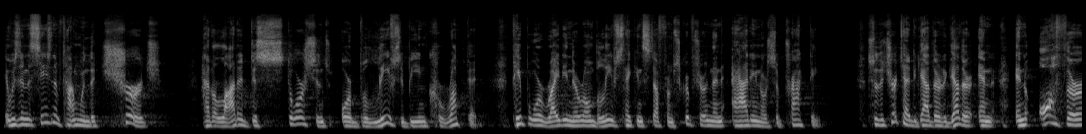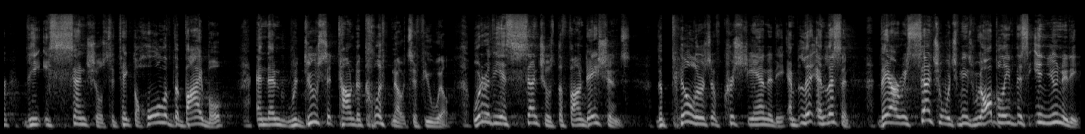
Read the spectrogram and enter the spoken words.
It was in a season of time when the church had a lot of distortions or beliefs being corrupted. People were writing their own beliefs, taking stuff from scripture and then adding or subtracting. So the church had to gather together and, and author the essentials to take the whole of the Bible and then reduce it down to cliff notes, if you will. What are the essentials, the foundations, the pillars of Christianity? And, li- and listen, they are essential, which means we all believe this in unity.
